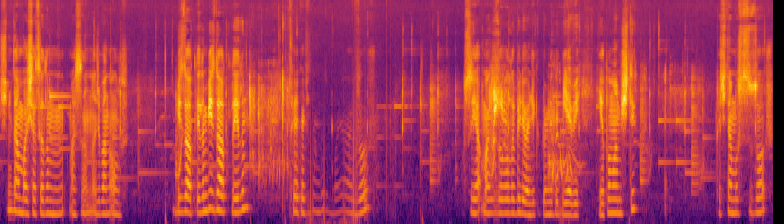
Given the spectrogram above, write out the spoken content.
Şimdiden başlatalım. Aslında acaba ne olur? Biz de atlayalım. Biz de atlayalım. Şöyle gerçekten bu bayağı zor. Su yapmak zor olabiliyor. Önceki bölümde de bir evi yapamamıştık. Gerçekten bu zor.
